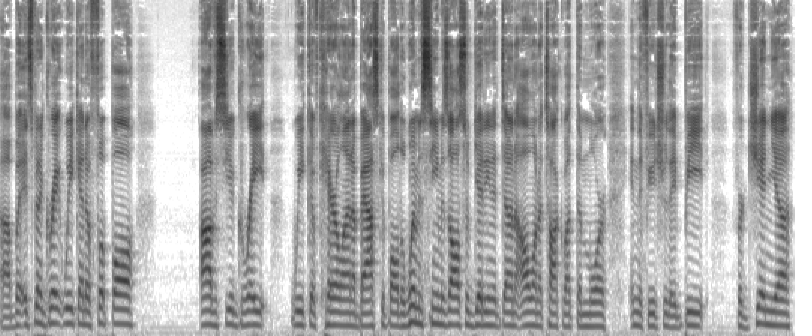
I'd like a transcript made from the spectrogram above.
uh, but it's been a great weekend of football. Obviously, a great week of Carolina basketball. The women's team is also getting it done. I'll want to talk about them more in the future. They beat Virginia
